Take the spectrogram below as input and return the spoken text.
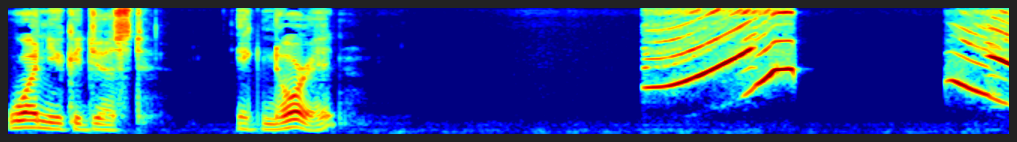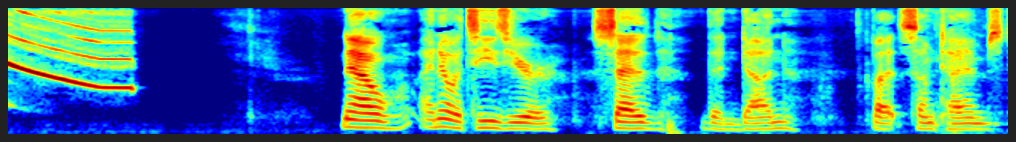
One, you could just ignore it. Now, I know it's easier said than done, but sometimes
